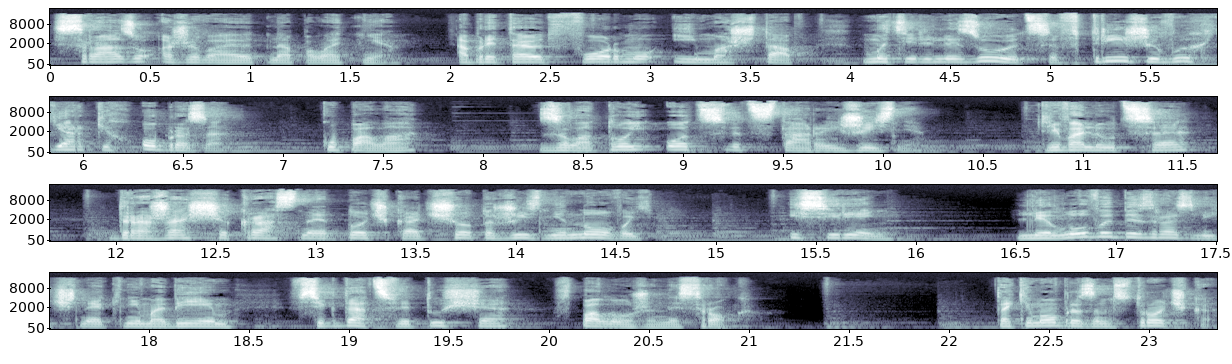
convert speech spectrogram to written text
сразу оживают на полотне, обретают форму и масштаб, материализуются в три живых ярких образа – купола, золотой отцвет старой жизни, революция, дрожащая красная точка отсчета жизни новой и сирень, лилово-безразличная к ним обеим, всегда цветущая в положенный срок. Таким образом, строчка,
